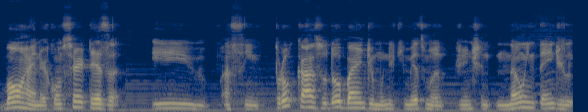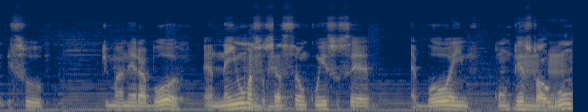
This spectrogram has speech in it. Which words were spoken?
Bom, Rainer, com certeza. E, assim, pro caso do Bayern de Munique mesmo, a gente não entende isso de maneira boa. É, nenhuma uhum. associação com isso ser, é boa em contexto uhum. algum.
